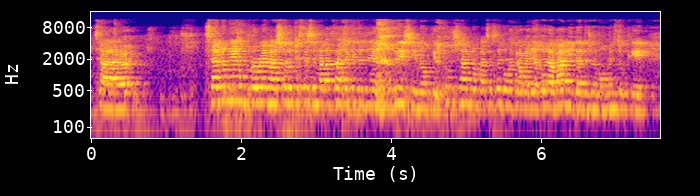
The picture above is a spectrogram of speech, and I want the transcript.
xa xa non é un problema só que estés embarazada e que te teña que cubrir, sino que tú xa non vas a ser unha traballadora válida desde o momento que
